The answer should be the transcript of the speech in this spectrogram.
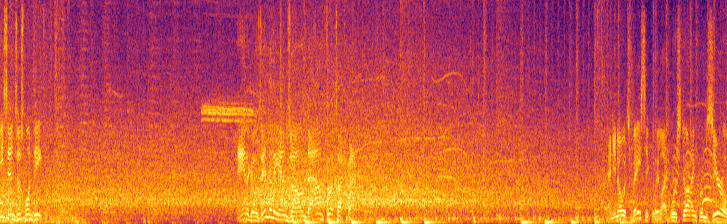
He sends this one deep. And it goes into down for a touchback. And you know, it's basically like we're starting from zero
